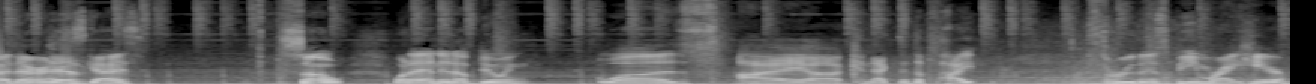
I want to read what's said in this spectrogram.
right, there it is, guys. So what I ended up doing was I uh, connected the pipe through this beam right here.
